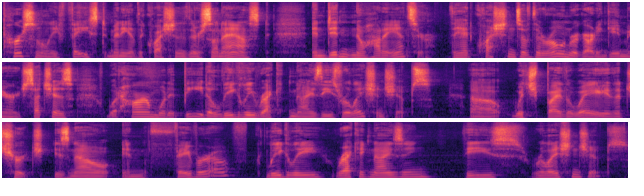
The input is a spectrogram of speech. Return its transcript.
personally faced many of the questions their son asked and didn't know how to answer. They had questions of their own regarding gay marriage, such as what harm would it be to legally recognize these relationships? Uh, which, by the way, the church is now in favor of legally recognizing these relationships.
